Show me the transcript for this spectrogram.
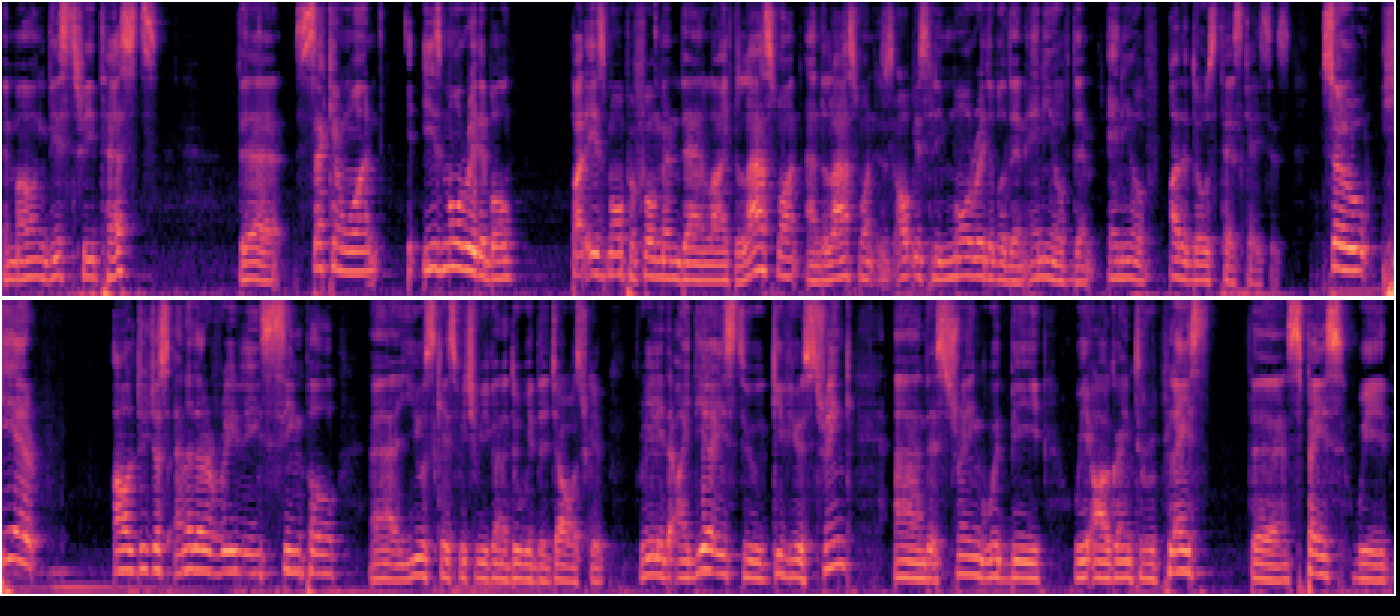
among these three tests. The second one is more readable, but is more performant than like the last one. And the last one is obviously more readable than any of them, any of other those test cases. So here I'll do just another really simple uh, use case, which we're gonna do with the JavaScript. Really the idea is to give you a string and the string would be we are going to replace the space with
